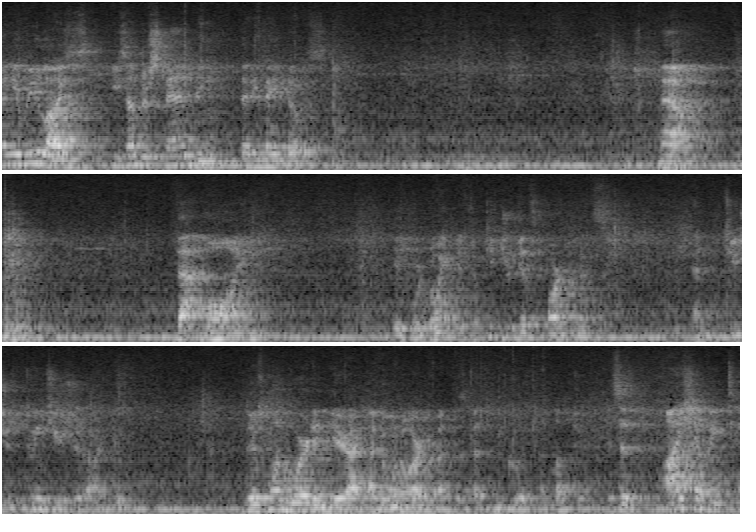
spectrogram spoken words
And he realizes he's understanding that he made those. Now, that line, if we're going, if a teacher gets arguments, and teachers between teachers argue, there's one word in here, I, I don't want to argue about this, but we could, I'd love to. It says, I shall be, te-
